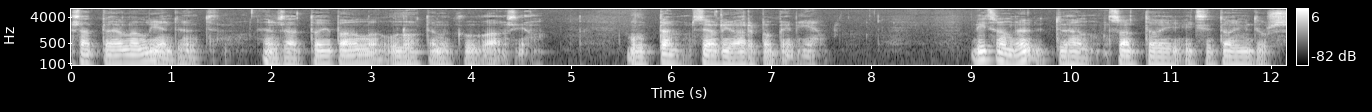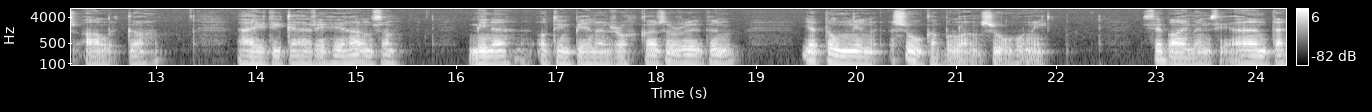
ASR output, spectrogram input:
saattoi olla lientynyt. Hän saattoi jopa olla unohtanut koko asian. Mutta se oli arpopeliä. Vitsan löydyttyä saattoi itse toimitus alkaa. Äiti kääri hihansa. Minä otin pienen rohkaisuryypyn ja tungin suukapulan suuhuni. Se vaimensi ääntä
